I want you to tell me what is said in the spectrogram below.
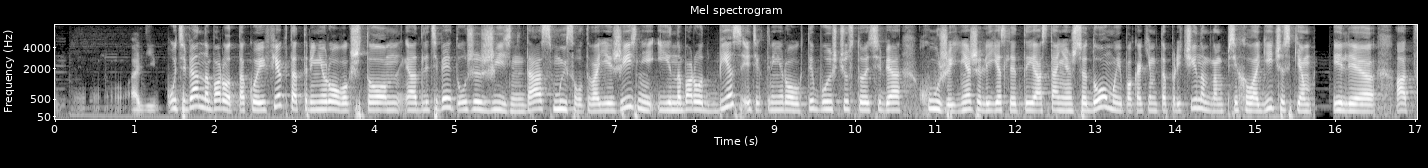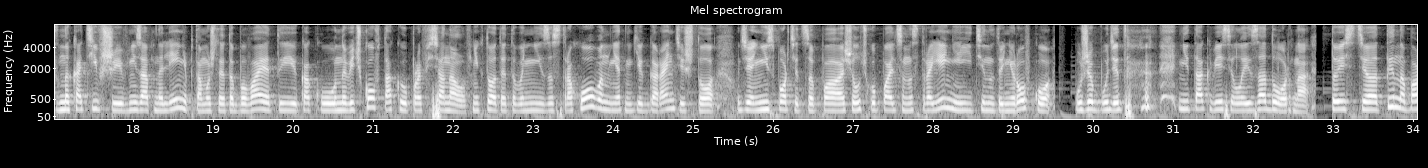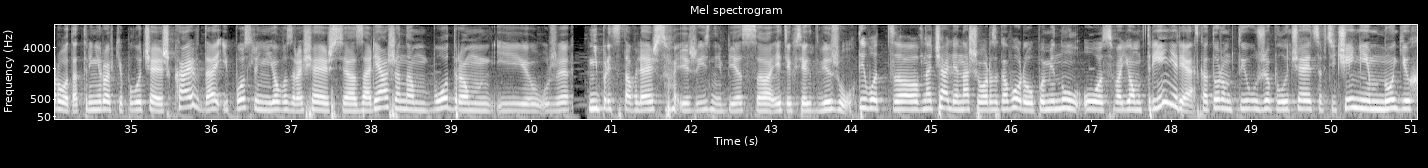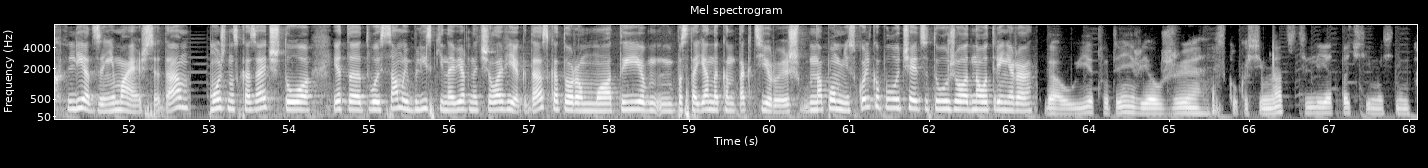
один. У тебя, наоборот, такой эффект от тренировок, что а, для тебя это уже жизнь, да, смысл твоей жизни, и, наоборот, без этих тренировок ты будешь чувствовать себя хуже, нежели если ты останешься дома и по каким-то причинам, там, психологическим, или от накатившей внезапно лени, потому что это бывает и как у новичков, так и у профессионалов. Никто от этого не застрахован, нет никаких гарантий, что у тебя не испортится по щелчку пальца настроение и идти на тренировку уже будет не так весело и задорно. То есть э, ты, наоборот, от тренировки получаешь кайф, да, и после нее возвращаешься заряженным, бодрым и уже не представляешь своей жизни без э, этих всех движух. Ты вот э, в начале нашего разговора упомянул о своем тренере, с которым ты уже, получается, в течение многих лет занимаешься, да? Можно сказать, что это твой самый близкий, наверное, человек, да, с которым а, ты постоянно контактируешь. Напомни, сколько, получается, ты уже у одного тренера? Да, у этого тренера я уже сколько, 17 лет почти мы с ним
